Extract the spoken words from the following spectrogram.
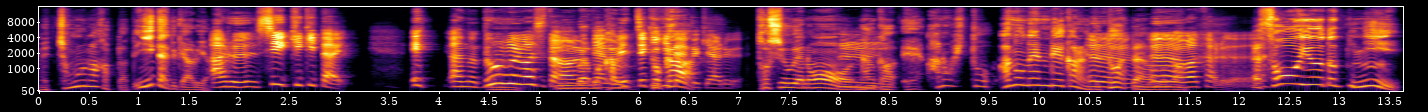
めっちゃおもろなかったって言いたい時あるやん。あるし聞きたいえあのどう思いました、うん。みたいなめっちゃ聞きたい時ある。年上のうんなん。か、えあの人あの年齢からどうやったんやろとか、うんわかる。そういう時に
